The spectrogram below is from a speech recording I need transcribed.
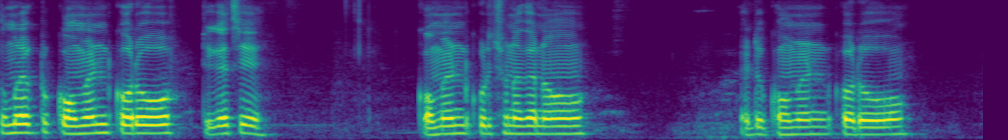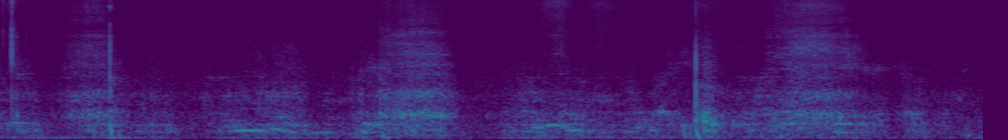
তোমরা একটু কমেন্ট করো। ঠিক আছে? কমেন্ট করছ না কেন? একটু কমেন্ট করো। হুম, হুম, হুম, হুম। লা, লা, লা, লা, লা।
